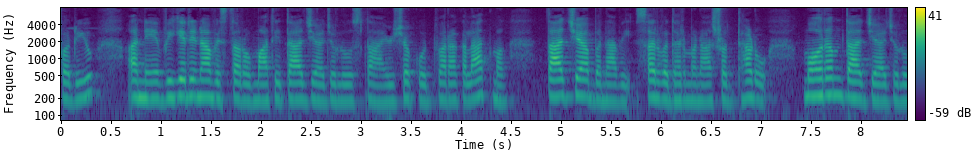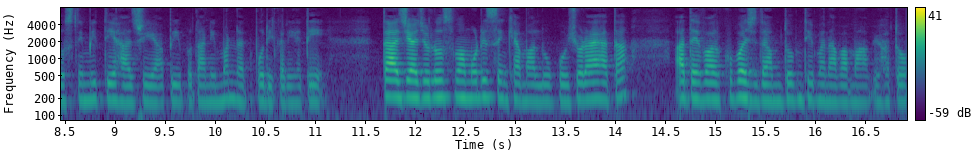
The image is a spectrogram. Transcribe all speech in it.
ફર્યું અને વિગેરેના વિસ્તારોમાંથી તાજિયા જુલુસના આયોજકો દ્વારા કલાત્મક તાજિયા બનાવી સર્વધર્મના શ્રદ્ધાળુ મોહરમ તાજિયા જુલુસ નિમિત્તે હાજરી આપી પોતાની મન્નત પૂરી કરી હતી. તાજિયા જુલુસમાં મોટી સંખ્યામાં લોકો જોડાયા હતા. આ તહેવાર ખૂબ જ ધામધૂમથી મનાવવામાં આવ્યો હતો.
